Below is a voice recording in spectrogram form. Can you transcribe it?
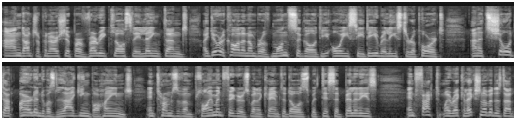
and entrepreneurship are very closely linked. And I do recall a number of months ago, the OECD released a report and it showed that Ireland was lagging behind in terms of employment figures when it came to those with disabilities. In fact, my recollection of it is that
